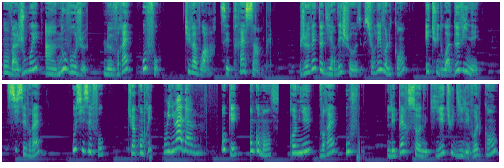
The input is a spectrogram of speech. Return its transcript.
on va jouer à un nouveau jeu, le vrai ou faux. Tu vas voir, c'est très simple. Je vais te dire des choses sur les volcans et tu dois deviner si c'est vrai ou si c'est faux. Tu as compris? Oui, madame. Ok, on commence. Premier, vrai ou faux? Les personnes qui étudient les volcans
